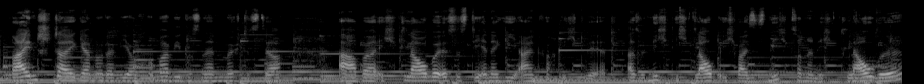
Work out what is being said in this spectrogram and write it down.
reinsteigern oder wie auch immer, wie du es nennen möchtest, ja. Aber ich glaube, es ist die Energie einfach nicht wert. Also nicht, ich glaube, ich weiß es nicht, sondern ich glaube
